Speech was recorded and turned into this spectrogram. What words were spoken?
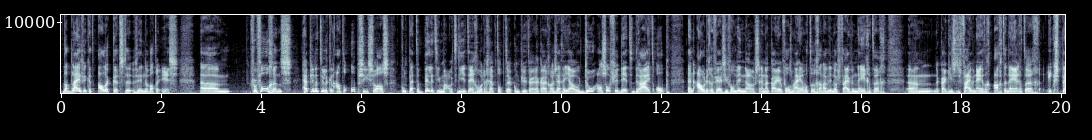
Dat blijf ik het allerkutste vinden wat er is. Um, vervolgens heb je natuurlijk een aantal opties, zoals compatibility mode, die je tegenwoordig hebt op de computer. Dan kan je gewoon zeggen, yo, doe alsof je dit draait op een oudere versie van Windows. En dan kan je volgens mij helemaal teruggaan naar Windows 95. Um, dan kan je kiezen dus 95, 98, XP,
